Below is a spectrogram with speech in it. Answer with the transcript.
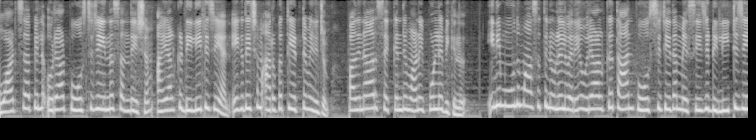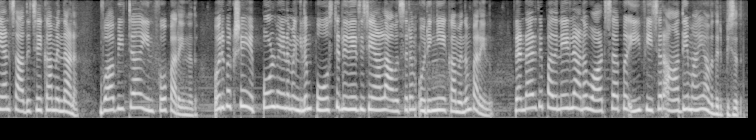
വാട്സാപ്പിൽ ഒരാൾ പോസ്റ്റ് ചെയ്യുന്ന സന്ദേശം അയാൾക്ക് ഡിലീറ്റ് ചെയ്യാൻ ഏകദേശം അറുപത്തിയെട്ട് മിനിറ്റും പതിനാറ് സെക്കൻഡുമാണ് ഇപ്പോൾ ലഭിക്കുന്നത്. ഇനി മൂന്ന് മാസത്തിനുള്ളിൽ വരെ ഒരാൾക്ക് താൻ പോസ്റ്റ് ചെയ്ത മെസ്സേജ് ഡിലീറ്റ് ചെയ്യാൻ സാധിച്ചേക്കാമെന്നാണ് വാബിറ്റ ഇൻഫോ പറയുന്നത്. ഒരുപക്ഷെ എപ്പോൾ വേണമെങ്കിലും പോസ്റ്റ് ഡിലീറ്റ് ചെയ്യാനുള്ള അവസരം ഒരുങ്ങിയേക്കാമെന്നും പറയുന്നു. രണ്ടായിരത്തി പതിനേഴിലാണ് വാട്സാപ്പ് ഈ ഫീച്ചർ ആദ്യമായി അവതരിപ്പിച്ചത്.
